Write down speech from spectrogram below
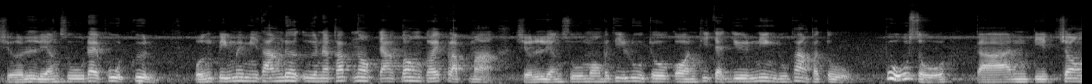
เฉินเหลียงซูได้พูดขึ้นเปิงปิงไม่มีทางเลือกอื่นนะครับ นอกจากต้องถอยกลับมาเฉินเหลียงซูมองไปที่ลู่โจก่อนที่จะยืนนิ่งอยู่ข้างประตู ผู้อุโสการติดช่อง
